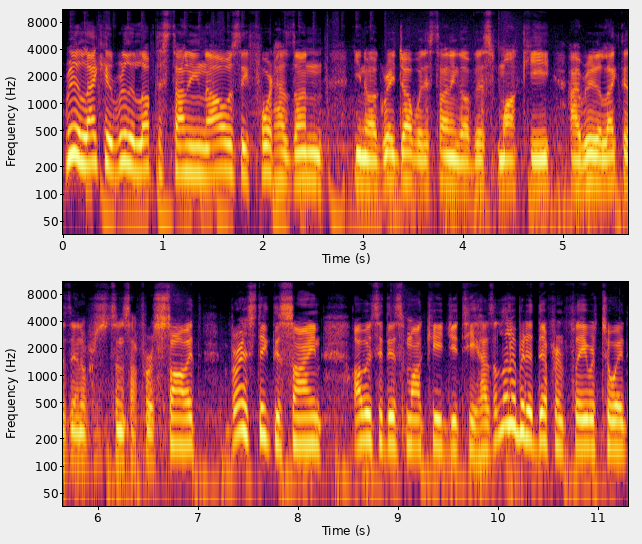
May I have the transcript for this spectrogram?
really like it, really love the styling. Now, obviously Ford has done, you know, a great job with the styling of this Mach-E. I really like this since I first saw it. Very sleek design. Obviously this Mach-E GT has a little bit of different flavor to it.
